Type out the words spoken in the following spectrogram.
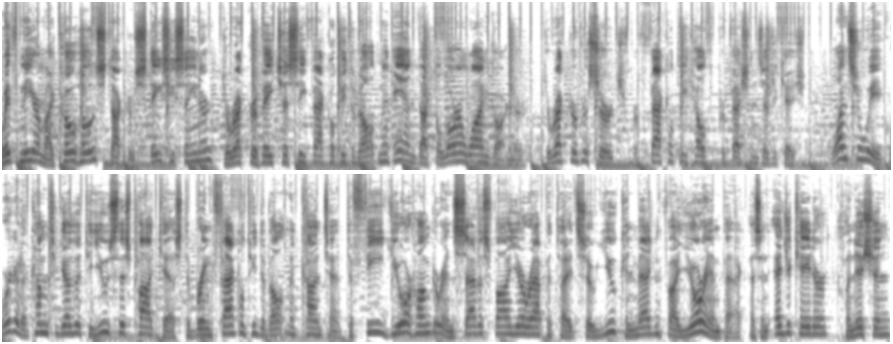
With me are my co-hosts, Dr. Stacy Sainer, Director of HSC Faculty Development, and Dr. Laura Weingartner, Director of Research for Faculty Health Professions Education. Once a week, we're going to come together to use this podcast to bring faculty development content to feed your hunger and satisfy your appetite so you can magnify your impact as an educator, clinician,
